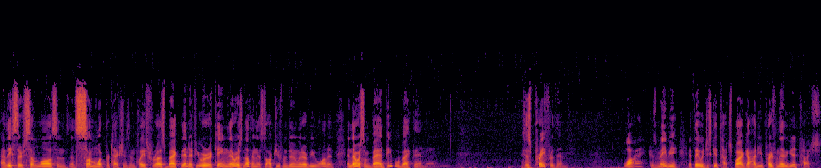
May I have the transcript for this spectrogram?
at least there's some laws and, and, somewhat protections in place for us. Back then, if you were a king, there was nothing that stopped you from doing whatever you wanted. And there were some bad people back then. He says, pray for them. Why? Because maybe if they would just get touched by God, you prayed for them to get touched,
